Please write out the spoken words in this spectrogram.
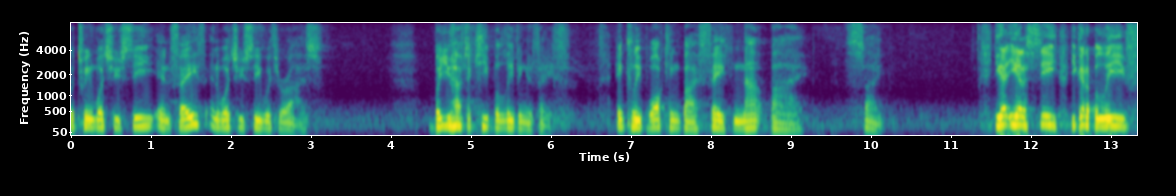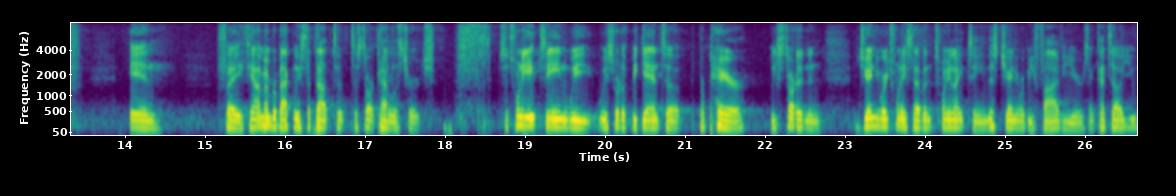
between what you see in faith and what you see with your eyes. But you have to keep believing in faith and keep walking by faith, not by sight. You got, you got to see, you got to believe in faith. Yeah, I remember back when we stepped out to, to start Catalyst Church. So 2018, we, we sort of began to prepare. We started in January 27, 2019. This January will be five years. And can I tell you,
